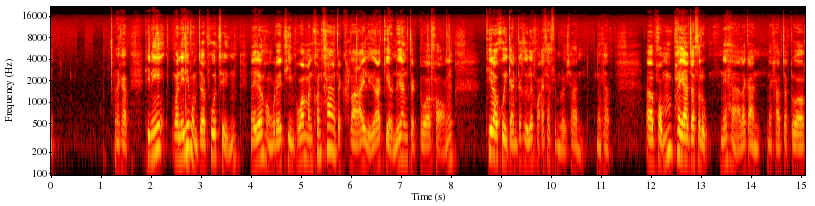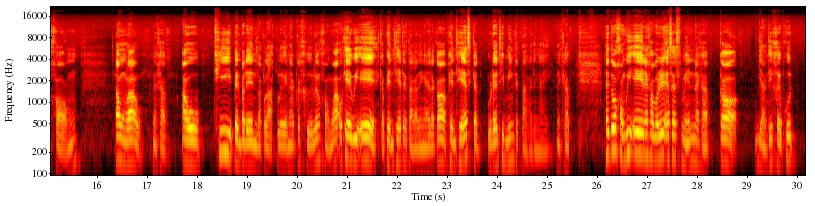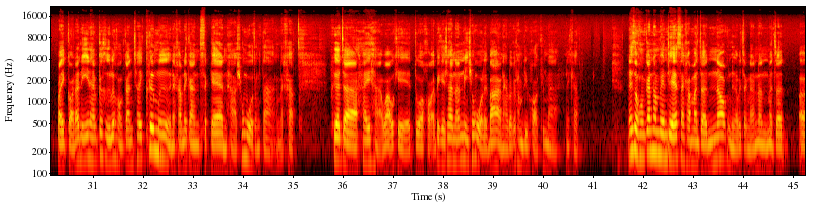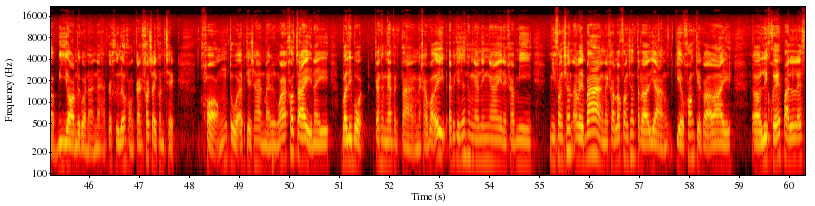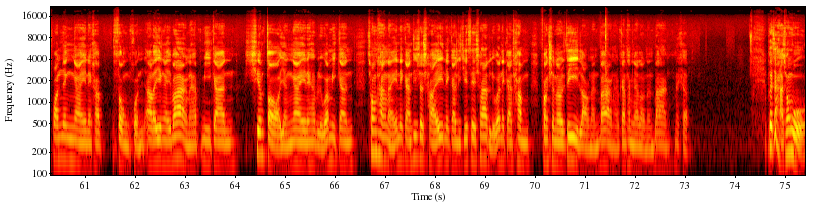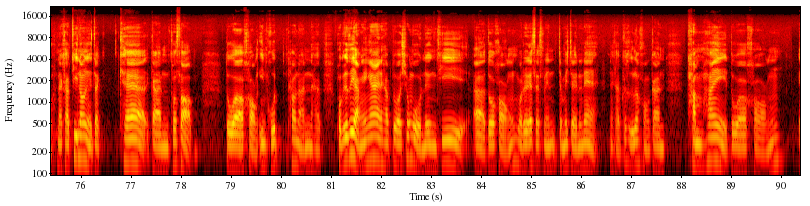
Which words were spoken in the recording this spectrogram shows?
นะครับทีนี้วันนี้ที่ผมจะพูดถึงในเรื่องของ Red Team เพราะว่ามันค่อนข้างจะคล้ายหรือเกี่ยวเนื่องจากตัวของที่เราคุยกันก็คือเรื่องของ Attack Simulation นะครับผมพยายามจะสรุปเนื้อหาแล้วกันนะครับ จากตัวของตั้งวงเล่านะครับ เอา ที่เป็นประเด็นหลักๆ เลยนะครับ ก็คือเรื่องของว่า โอเค VA กับ Pen Test แตกต่างกันยังไง แล้วก็ Pen Test กับ Red Teaming แตกต่างกันยังไงนะครับ ในตัวของ VA นะครับ Vulnerability Assessment นะครับ ก็อย่างที่เคยพูดไปก่อนหน้านี้นะครับ ก็คือเรื่องของการใช้เครื่องมือนะครับ ในการสแกนหาช่องโหว่ต่างๆนะครับ เพื่อจะให้หาว่าโอเค ตัวของแอปพลิเคชันนั้นมีช่องโหว่อะไรบ้างนะครับ แล้วก็ทำ report ขึ้นมานะครับในส่วนของการทำ Pen Test นะครับมันจะนอกเหนือไปจากนั้นมันมันจะ beyond ไปกว่านั้นนะครับ ก็คือเรื่องของการเข้าใจ context ของตัวแอปพลิเคชัน หมายถึงว่าเข้าใจในบริบทการทำงานต่างๆนะครับ ว่าเอ้ยแอปพลิเคชันทำงานยังไงนะครับมีมีฟังก์ชันอะไรบ้างนะครับ แล้วฟังก์ชันแต่ละอย่างเกี่ยวข้องเกี่ยวกับอะไรเอ่อ request ไปแล้ว response ยังไงนะครับ ส่งผลอะไรยังไงบ้างนะครับ มีการเชื่อมต่ออย่างไงนะครับ หรือว่ามีการช่องทางไหนในการที่จะใช้ในการ registration หรือว่าในการทำ functionality เหล่านั้นบ้างนะครับ การทำงานเหล่านั้นบ้างนะครับ เพื่อจะหาช่องโหว่นะครับที่นอกเหนือจากแค่การทดสอบตัวของ Input เท่านั้นนะครับ ผมยกตัวอย่างง่ายๆนะครับ ตัวช่องโหว่หนึ่งที่ตัวของ Water Assessment จะไม่เจอแน่ๆนะครับ ก็คือเรื่องของการทำให้ตัวของ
